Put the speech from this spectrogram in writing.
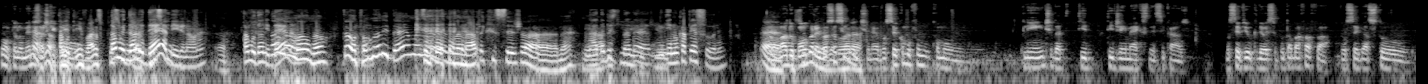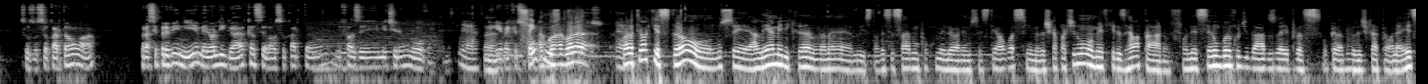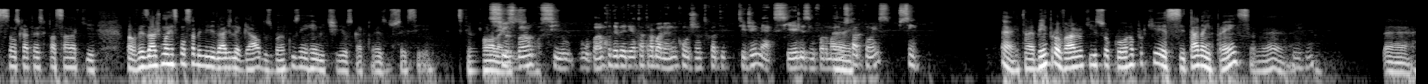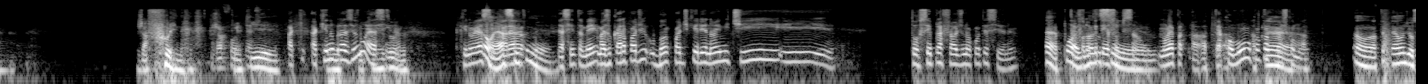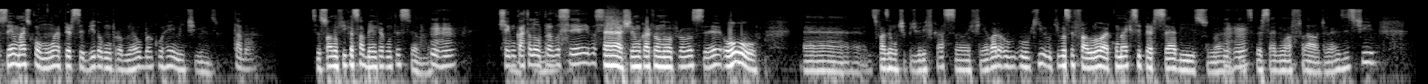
Bom, pelo menos É, acho não, que tem, com- tem várias Tá mudando ideia, que- Billy, não, né? É. Tá mudando Não, ideia, não, não? não, não. Então, estão dando ideia, mas é- não é nada que seja, né? Nada, abs- que, nada- que- ninguém nunca pensou, né? É, o lado bom do negócio é o Agora- seguinte, né? Você como, como cliente da TJ Maxx nesse caso, você viu que deu esse puta bafafá. Você gastou, você usou seu cartão lá. Para se prevenir, é melhor ligar, cancelar o seu cartão e fazer emitir um novo. É. Ninguém vai Sem questionar. custo. Agora, agora, É. agora tem uma questão, não sei, a lei americana, né, Luiz? Talvez você saiba um pouco melhor, né? não sei se tem algo assim, mas acho que a partir do momento que eles relataram, forneceram um banco de dados aí para as operadoras de cartão, olha, esses são os cartões que passaram aqui. Talvez haja uma responsabilidade legal dos bancos em remitir os cartões, não sei se, se rola Se os isso. bancos, se o, o banco deveria estar trabalhando em conjunto com a TJ Maxx. Se eles informarem É. os cartões, sim. É, então é bem provável que isso ocorra, porque se tá na imprensa, né, é, já foi, né? Já foi. Que, Aqui, aqui no Brasil não é assim, né? Aqui não é assim. Não, é cara- assim também. É assim também, mas o cara pode, o banco pode querer não emitir e torcer pra fraude não acontecer, né? É, pode, Você falou mas que tem essa assim, opção. Não é, pra, até, é comum? Qual que é o até- mais comum? não, até onde eu sei, o mais comum é percebido algum problema, o banco reemite mesmo. Tá bom. Você só não fica sabendo o que aconteceu. Né? Uhum. Chega um cartão novo pra você e você. É, chega um cartão novo pra você, ou é, eles fazem um tipo de verificação, enfim. Agora, o, o, que, o que você falou é como é que se percebe isso, né? Como é que se percebe uma fraude, né? Existe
